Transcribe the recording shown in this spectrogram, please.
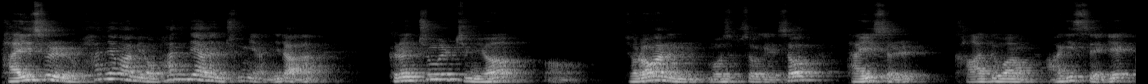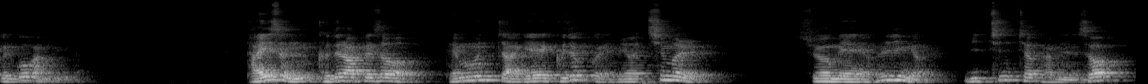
다윗을 환영하며 환대하는 춤이 아니라 그런 춤을 추며 어, 조롱하는 모습 속에서 다윗을 가드왕 아기스에게 끌고 갑니다. 다윗은 그들 앞에서 대문짝에 그적거리며 침을 수염에 흘리며 미친 척 하면서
